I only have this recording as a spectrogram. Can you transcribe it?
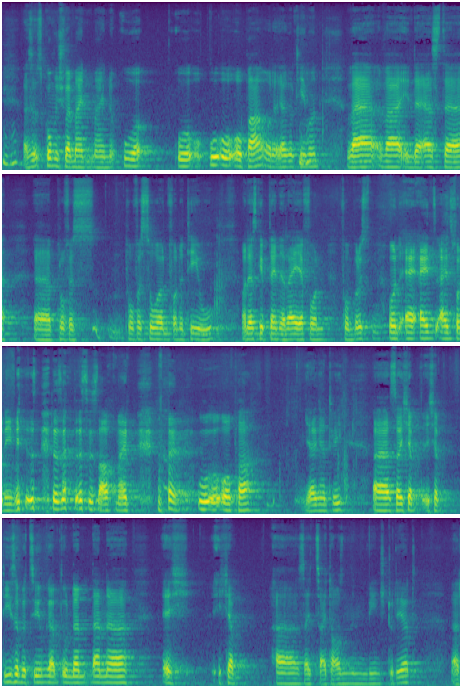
Mhm. Also es ist komisch, weil mein, mein Ur, Ur, oder irgendjemand mhm. war, war in der ersten äh, Profes, Professoren von der TU und es gibt eine Reihe von, von Brüsten. Und eins, eins von ihm ist, das, das ist auch mein, mein Uropa irgendwie. Also ich habe ich hab diese Beziehung gehabt und dann, dann äh, ich, ich habe äh, seit 2000 in Wien studiert. Äh,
